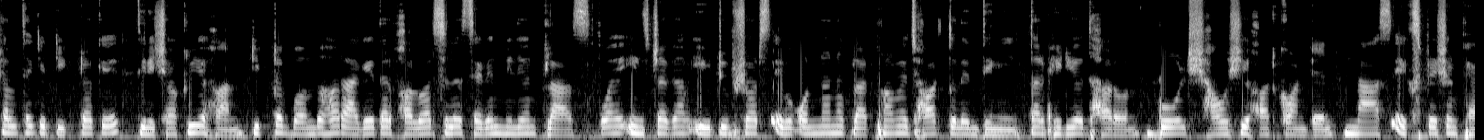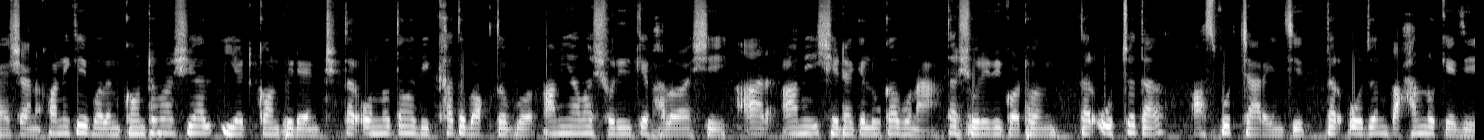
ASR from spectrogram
সাল থেকে টিকটকে তিনি সক্রিয় হন। টিকটক বন্ধ হওয়ার আগে তার ফলোয়ার ছিল সেভেন মিলিয়ন প্লাস পরে ইনস্টাগ্রাম ইউটিউব শর্টস এবং অন্যান্য প্ল্যাটফর্মে ঝড় তোলেন তিনি। তার ভিডিও ধরন বোল্ড সাহসী হট কন্টেন্ট নাচ এক্সপ্রেশন ফ্যাশন অনেকেই বলেন কন্ট্রোভার্সিয়াল ইয়েট কনফিডেন্ট তার অন্যতম বিখ্যাত বক্তব্য, আমি আমার শরীরকে ভালোবাসি, আর আমি সেটাকে লুকাবো না। তার শরীরের গঠন, তার উচ্চতা পাঁচ ফুট চার ইঞ্চি, তার ওজন বাহান্ন কেজি,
